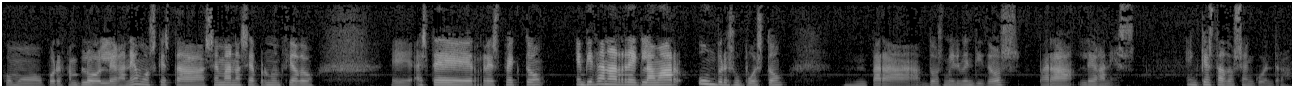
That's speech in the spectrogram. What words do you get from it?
como por ejemplo Leganemos, que esta semana se ha pronunciado eh, a este respecto, empiezan a reclamar un presupuesto mm, para 2022 para Leganés. ¿En qué estado se encuentra?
